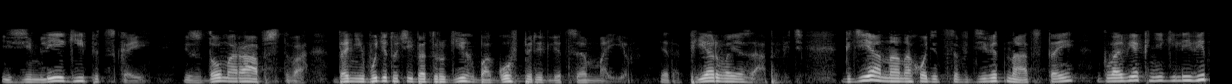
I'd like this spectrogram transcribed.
из земли египетской, из дома рабства, да не будет у тебя других богов перед лицем моим». Это первая заповедь. Где она находится в девятнадцатой главе книги Левит?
